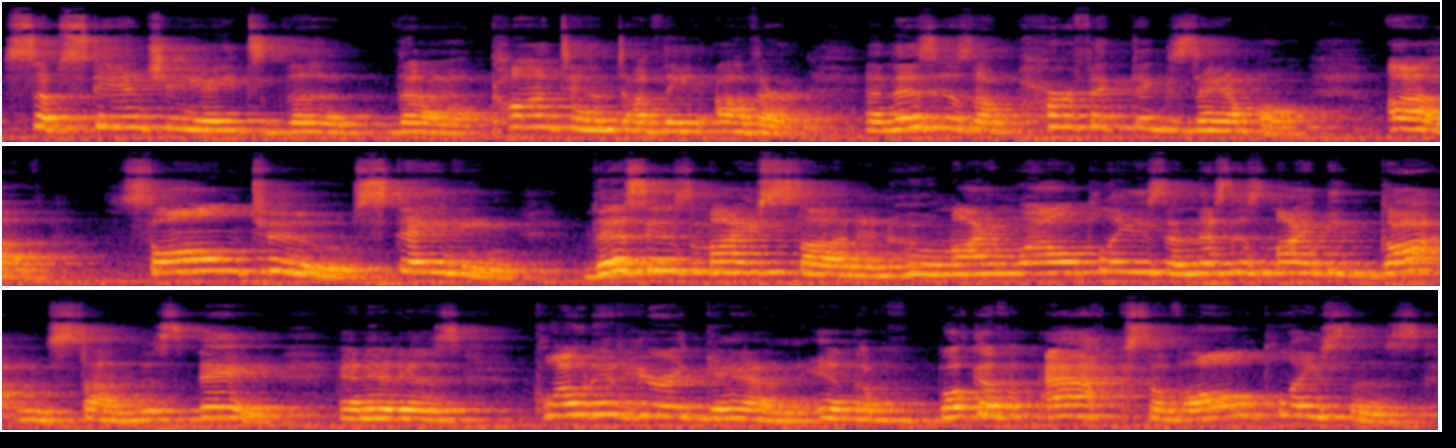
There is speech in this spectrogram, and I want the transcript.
substantiates the, the content of the other. And this is a perfect example of Psalm 2 stating this is my son in whom I'm well pleased, and this is my begotten son this day. And it is quoted here again in the book of Acts, of all places,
